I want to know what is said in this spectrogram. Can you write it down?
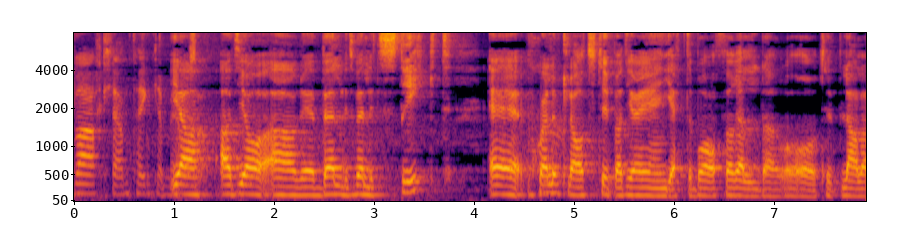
jag verkligen tänka mig Ja, också. att jag är eh, väldigt, väldigt strikt. Eh, självklart typ att jag är en jättebra förälder och typ la la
